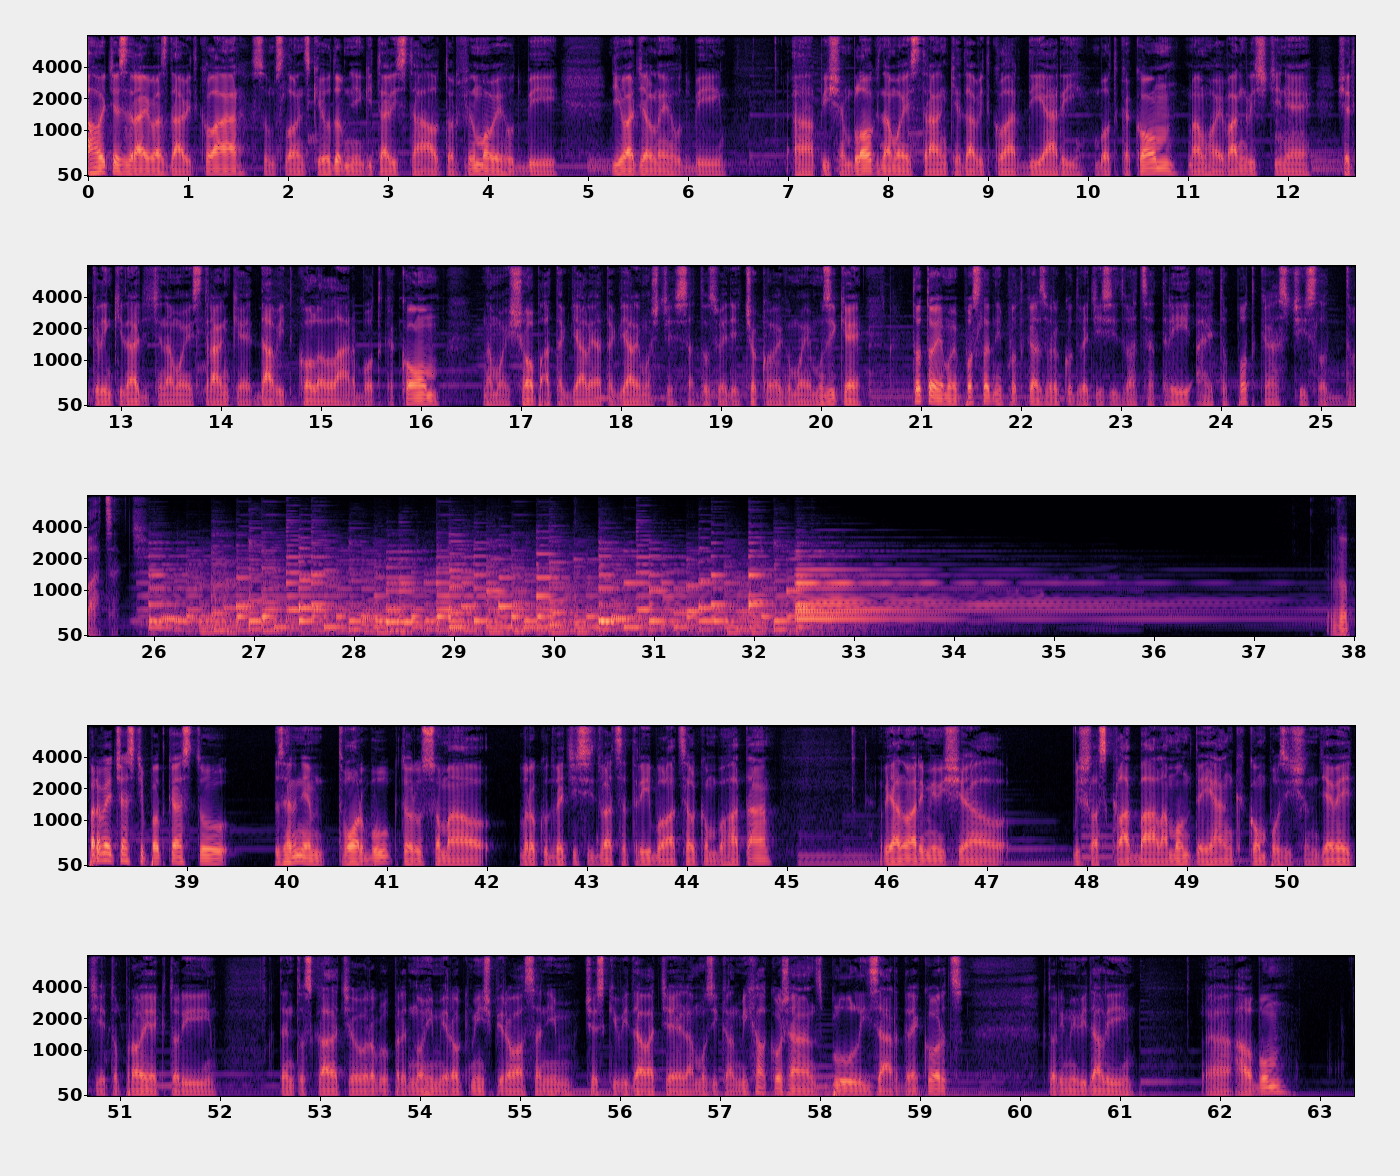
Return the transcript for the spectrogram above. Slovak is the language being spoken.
Ahojte, zdraví vás David Kolár, som slovenský hudobník, gitarista, autor filmovej hudby, divadelnej hudby a píšem blog na mojej stránke davidkolardiary.com, mám ho aj v angličtine, všetky linky nájdete na mojej stránke davidkolar.com, na môj shop a tak ďalej a tak ďalej, môžete sa dozvedieť čokoľvek o mojej muzike. Toto je môj posledný podcast v roku 2023 a je to podcast číslo 20. Prvej časti podcastu zhrniem tvorbu, ktorú som mal v roku 2023, bola celkom bohatá. V januári mi vyšiel, vyšla skladba La Monte Young Composition 9. Je to projekt, ktorý tento skladateľ urobil pred mnohými rokmi. Inšpiroval sa ním český vydavateľ a muzikant Michal Kožán z Blue Lizard Records, ktorí mi vydali uh, album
